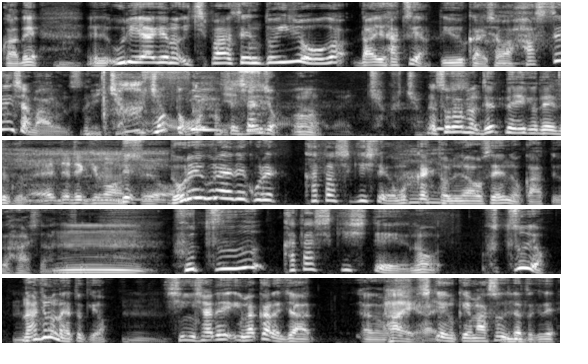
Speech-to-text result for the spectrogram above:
かで、えー売り上げの1%以上がダイハツやっていう会社は8000社もあるんですね。もっとか多いです8000社以上、うん、めちゃくちゃでそれはもう絶対影響出てくるえ出てきまですよ。どれぐらいでこれ型式指定がもう一回取り直せるのかっていう話なんですよ、うん。普通型式指定の普通よ、何もない時よ、新車で今からじゃああの、はいはい。試験受けますって言った時で、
